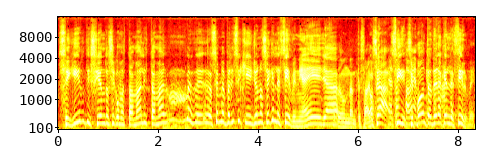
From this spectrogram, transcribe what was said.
seguir diciendo así como está mal y está mal, mm, o sea, me parece que yo no sé a quién le sirve, ni a ella. Es redundante, ¿sabes? O sea, Ya sí, sabemos puedo entender a quién le sirve.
